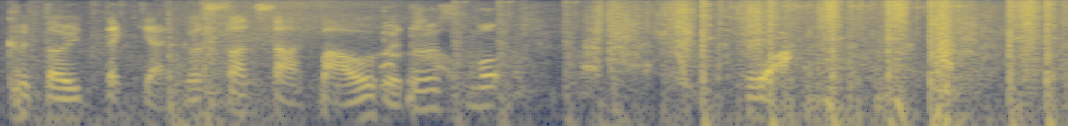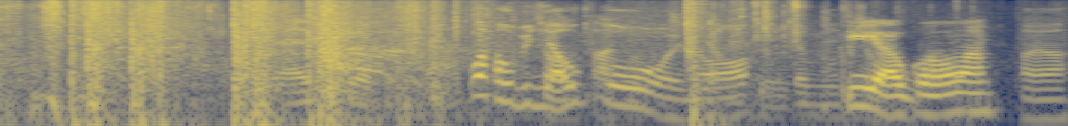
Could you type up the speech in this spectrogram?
佢對敵人個身殺爆咗佢。哇，哇後邊有個原來我都唔知 B 有個啊？嘛，係啊，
